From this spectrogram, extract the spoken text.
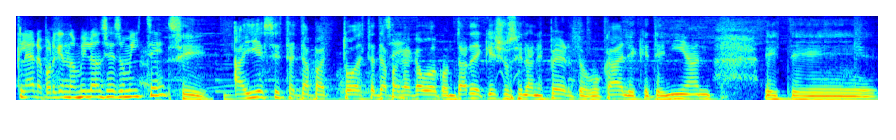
Claro, porque en 2011 asumiste. Sí, ahí es esta etapa, toda esta etapa Sí. que acabo de contar de que ellos eran expertos vocales, que tenían este,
